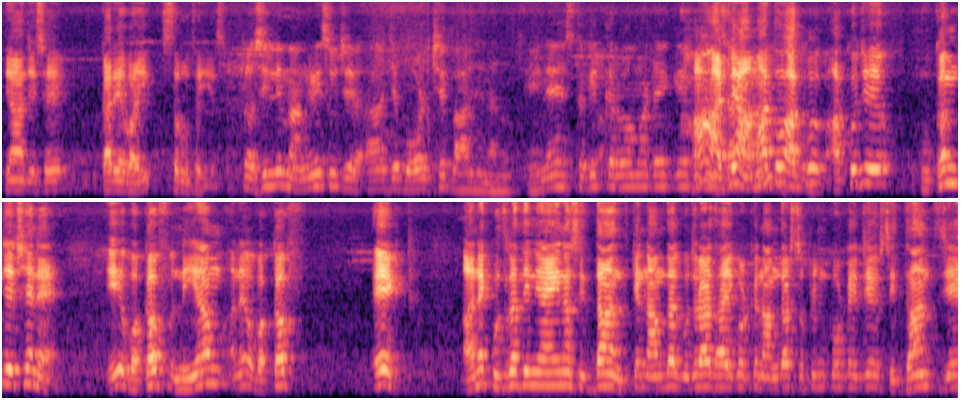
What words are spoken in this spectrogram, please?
ત્યાં જે છે કાર્યવાહી શરૂ થઈ જશે. તો અસીલની માંગણી શું છે? આ જે બોર્ડ છે બાર જણાનું એને સ્થગિત કરવા માટે કે હા એટલે આમાં તો આખો આખો જે હુકમ જે છે ને એ વકફ નિયમ અને વકફ એક્ટ અને કુદરતી ન્યાયના સિદ્ધાંત કે નામદાર ગુજરાત હાઈકોર્ટ કે નામદાર સુપ્રીમ કોર્ટે જે સિદ્ધાંત જે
